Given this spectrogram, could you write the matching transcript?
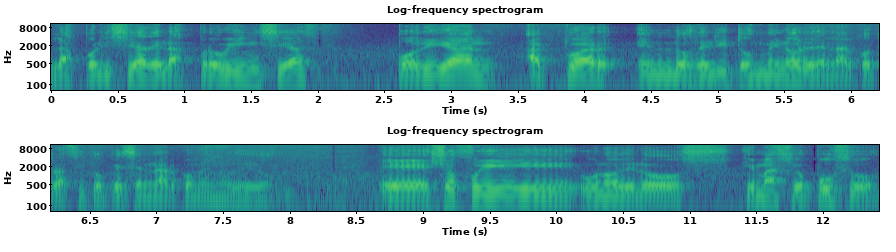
las policías de las provincias podían actuar en los delitos menores del narcotráfico, que es el narcomenudeo. Eh, yo fui uno de los que más se opuso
